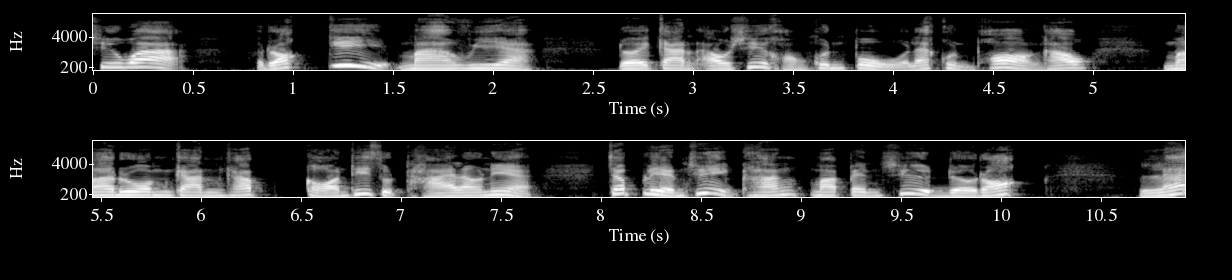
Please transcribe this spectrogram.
ชื่อว่า Rocky m a v i a โดยการเอาชื่อของคุณปู่และคุณพ่อของเขามารวมกันครับ ก่อนที่สุดท้ายแล้วเนี่ย จะเปลี่ยนชื่ออีกครั้งมาเป็นชื่อ The Rock และ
